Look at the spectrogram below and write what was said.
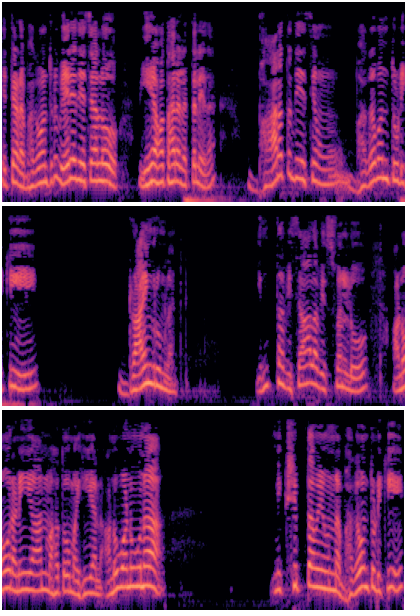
ఎత్తాడు? భగవంతుడు వేరే దేశాల్లో ఏ అవతారాలు ఎత్తలేదా? భారతదేశం భగవంతుడికి డ్రాయింగ్ రూమ్ లాంటిది. ఇంత విశాల విశ్వంలో అణోరణీయాన్ మహతో మహీయన్ అణువణువున నిక్షిప్తమై ఉన్న భగవంతుడికి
